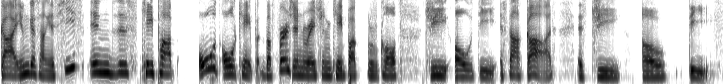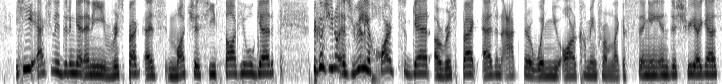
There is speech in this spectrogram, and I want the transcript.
guy, Yoon Kye-sang, is he's in this K-pop old old K-pop, the first generation K-pop group called G.O.D. It's not God, it's G.O.D. He actually didn't get any respect as much as he thought he would get. Because, you know, it's really hard to get a respect as an actor when you are coming from like a singing industry, I guess.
